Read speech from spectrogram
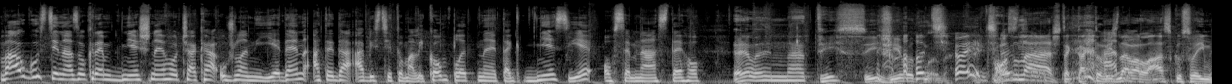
V auguste nás okrem dnešného čaká už len jeden a teda, aby ste to mali kompletné, tak dnes je 18. Elena, ty si život... No, čo je, čo Poznáš, tak takto vyznával lásku svojim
